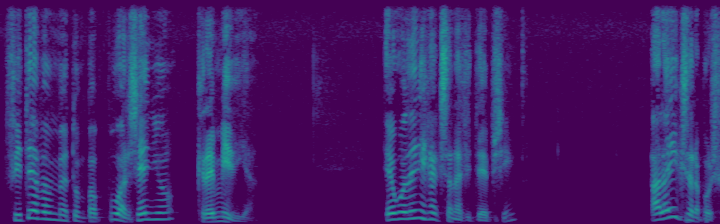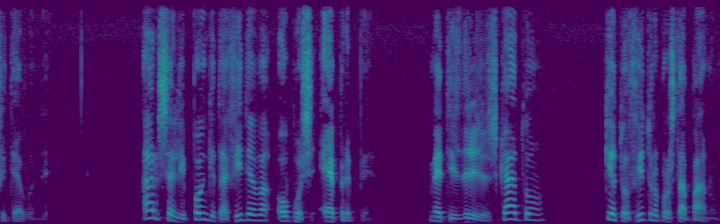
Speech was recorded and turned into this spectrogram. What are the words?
φυτεύαμε με τον παππού Αρσένιο κρεμμύδια. Εγώ δεν είχα ξαναφυτέψει, αλλά ήξερα πώς φυτεύονται. Άρχισα λοιπόν και τα φύτευα όπως έπρεπε, με τις δρίζες κάτω και το φύτρο προς τα πάνω.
